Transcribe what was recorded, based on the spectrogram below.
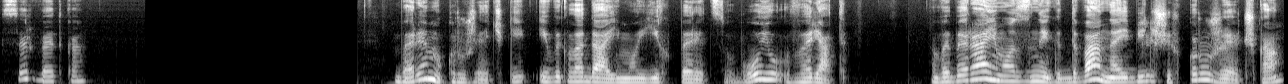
серветка. Беремо кружечки і викладаємо їх перед собою в ряд. Вибираємо з них два найбільших кружечка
